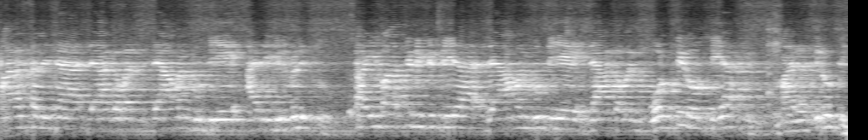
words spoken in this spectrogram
മനസ്സലിഞ്ഞ രാഘവൻ രാമൻകുട്ടിയെ അരികിൽ വിളിച്ചു. കൈവാക്കിന് കിട്ടിയ രാമൻകുട്ടിയെ രാഘവൻ ഒട്ടി ഒട്ടിയാക്കി മരത്തിലൊട്ടി.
